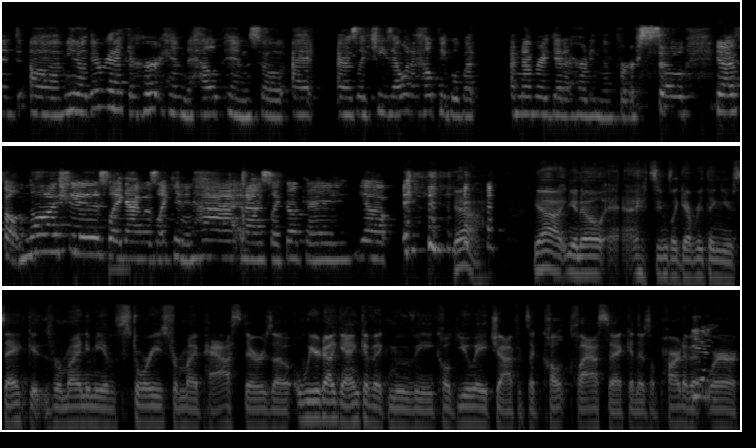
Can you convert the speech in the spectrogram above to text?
and um, you know, they were gonna have to hurt him to help him. So I, I was like, geez, I want to help people, but I'm never gonna get at hurting them first. So, you know, I felt nauseous, like I was like getting hot, and I was like, okay, yep. yeah. Yeah, you know, it seems like everything you say is reminding me of stories from my past. There's a Weird Al Yankovic movie called UHF. It's a cult classic, and there's a part of it yeah. where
